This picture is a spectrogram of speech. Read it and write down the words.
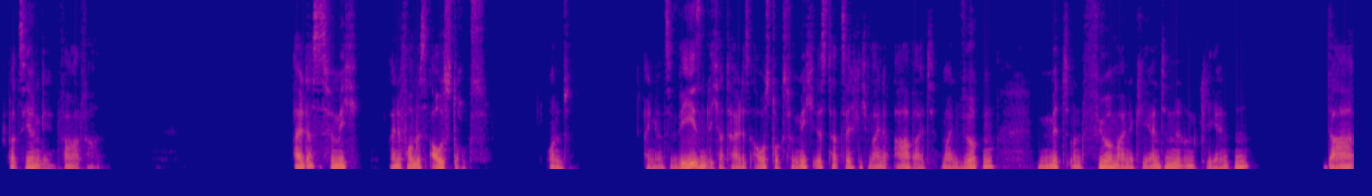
Spazieren gehen, Fahrradfahren. All das ist für mich eine Form des Ausdrucks. Und ein ganz wesentlicher Teil des Ausdrucks für mich ist tatsächlich meine Arbeit, mein Wirken mit und für meine Klientinnen und Klienten. Da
